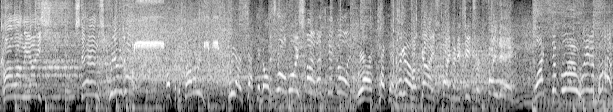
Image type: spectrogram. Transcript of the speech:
call on the ice stands. We gotta go. Okay, fellas, we are set to go. Let's roll, boys. Come on, let's get going. We are kicking. Here we go. Both guys, five minutes each for fighting. Watch the blue. Play the puck.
